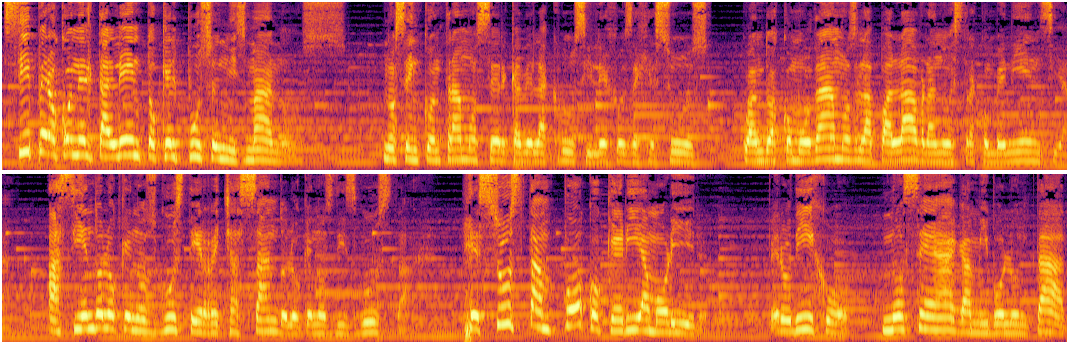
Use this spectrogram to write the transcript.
Sí, pero con el talento que Él puso en mis manos. Nos encontramos cerca de la cruz y lejos de Jesús cuando acomodamos la palabra a nuestra conveniencia, haciendo lo que nos gusta y rechazando lo que nos disgusta. Jesús tampoco quería morir, pero dijo, no se haga mi voluntad,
